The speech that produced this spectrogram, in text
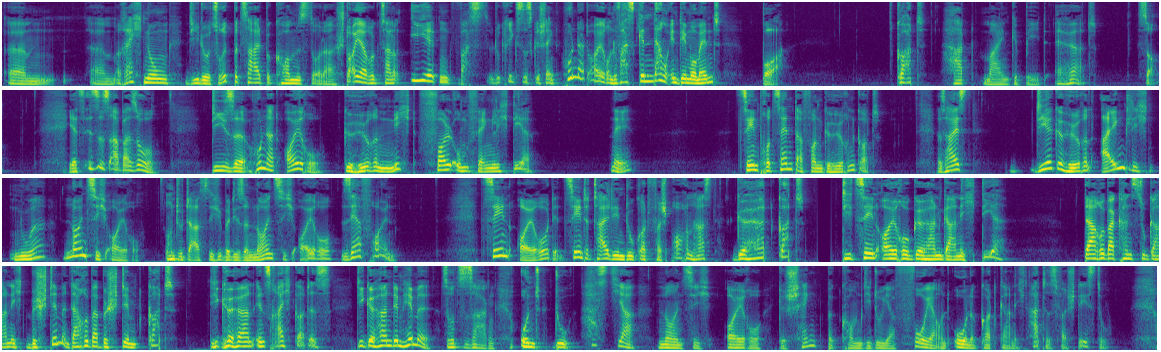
ähm, ähm, Rechnung, die du zurückbezahlt bekommst oder Steuerrückzahlung, irgendwas. Du kriegst es geschenkt. 100 Euro und du warst genau in dem Moment, boah, Gott hat mein Gebet erhört. So. Jetzt ist es aber so, diese 100 Euro gehören nicht vollumfänglich dir. Nee. 10% davon gehören Gott. Das heißt, dir gehören eigentlich nur 90 Euro. Und du darfst dich über diese 90 Euro sehr freuen. 10 Euro, der zehnte Teil, den du Gott versprochen hast, gehört Gott. Die 10 Euro gehören gar nicht dir. Darüber kannst du gar nicht bestimmen, darüber bestimmt Gott. die gehören ins Reich Gottes, die gehören dem Himmel sozusagen. Und du hast ja 90 Euro geschenkt bekommen, die du ja vorher und ohne Gott gar nicht hattest, verstehst du?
